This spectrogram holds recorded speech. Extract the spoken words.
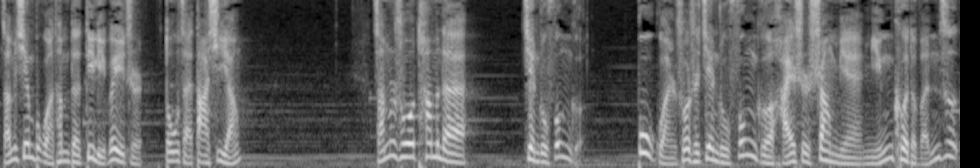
咱们先不管他们的地理位置都在大西洋，咱们说他们的建筑风格，不管说是建筑风格还是上面铭刻的文字，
